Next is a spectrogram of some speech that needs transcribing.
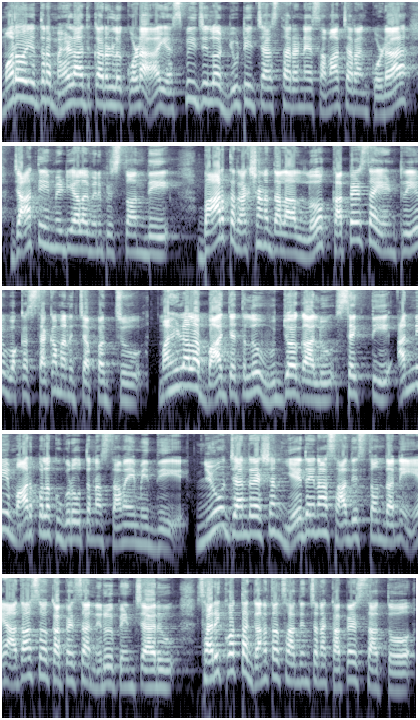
మరో ఇద్దరు మహిళాధికారులు కూడా ఎస్పీజీలో డ్యూటీ చేస్తారనే సమాచారం కూడా జాతీయ మీడియాలో వినిపిస్తోంది. భారత రక్షణ దళాల్లో కపేసా ఎంట్రీ ఒక శకమని చెప్పొచ్చు. మహిళల బాధ్యతలు ఉద్యోగాలు శక్తి అన్ని మార్పులకు గురవుతున్న సమయం ఇది. న్యూ జనరేషన్ ఏదైనా సాధిస్తోందని అదాసో కపేసా నిరూపించారు. సరికొత్త ఘనత సాధించిన కపేసాతో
